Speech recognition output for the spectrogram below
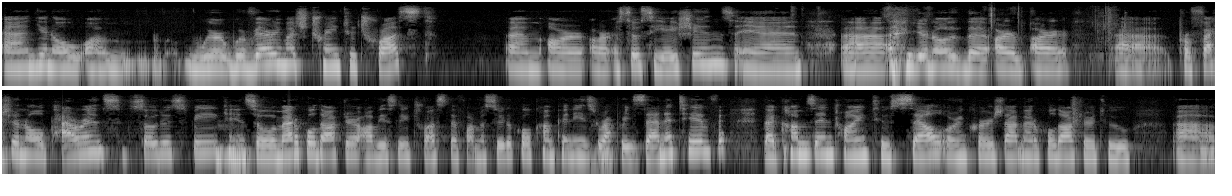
and you know um, we're we're very much trained to trust um, our our associations and uh, you know the our our uh, professional parents, so to speak. Mm-hmm. And so a medical doctor obviously trusts the pharmaceutical company's mm-hmm. representative that comes in trying to sell or encourage that medical doctor to uh,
